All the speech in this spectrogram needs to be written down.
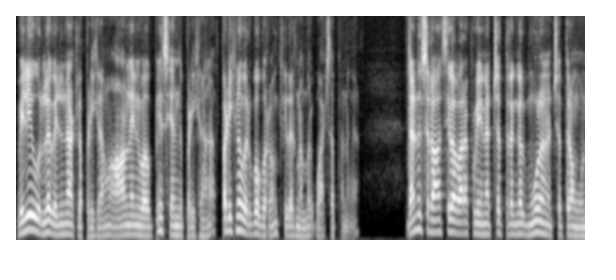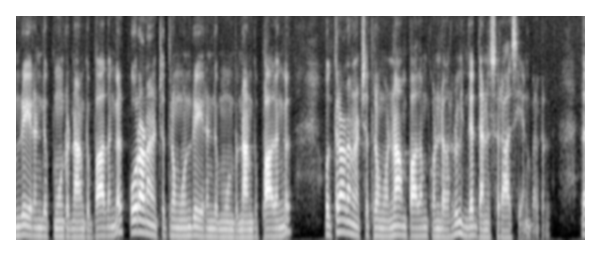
வெளியூரில் வெளிநாட்டில் படிக்கிறவங்க ஆன்லைன் வகுப்புலையும் சேர்ந்து படிக்கிறாங்க. படிக்கணும் விருப்பப்படுறவங்க கீழே நம்பருக்கு வாட்ஸ்அப் பண்ணுங்கள் தனுசு ராசியில் வரக்கூடிய நட்சத்திரங்கள் மூல நட்சத்திரம் ஒன்று இரண்டு மூன்று நான்கு பாதங்கள் போராட நட்சத்திரம் ஒன்று இரண்டு மூன்று நான்கு பாதங்கள் உத்திராட நட்சத்திரம் ஒன்றாம் பாதம் கொண்டவர்கள் இந்த தனுசு ராசி அன்பர்கள். இந்த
